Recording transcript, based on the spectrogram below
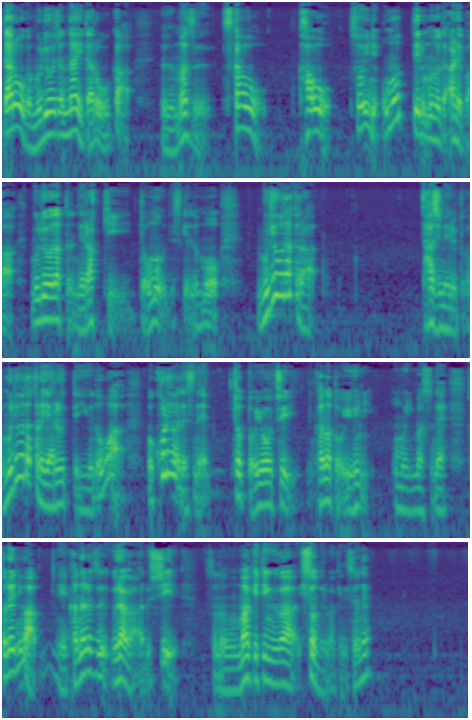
だろうが無料じゃないだろうが、うん、まず使おう、買おう、そういうふうに思っているものであれば、無料だったらね、ラッキーと思うんですけれども、無料だから始めるとか、無料だからやるっていうのは、これはですね、ちょっと要注意かなというふうに思いますね。それには、え必ず裏があるし、そのマーケティングが潜んでるわけですよね。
